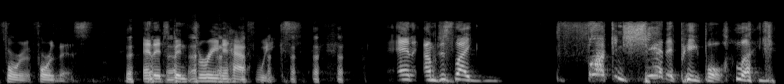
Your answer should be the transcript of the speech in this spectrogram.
for for this. And it's been three and a half weeks and i'm just like fucking shit at people. Like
